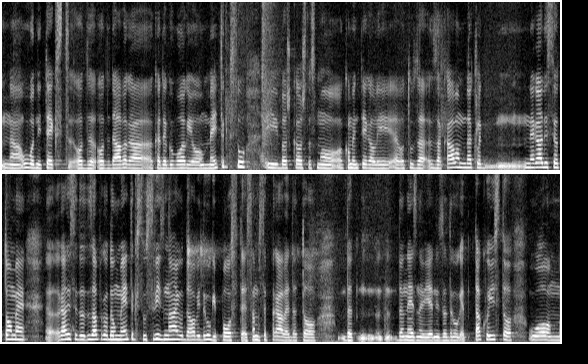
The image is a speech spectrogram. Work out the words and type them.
na uvodni tekst od, od Davora kada je govorio o Matrixu i baš kao što smo komentirali evo tu za, za kavom, dakle ne radi se o tome, radi se da zapravo da u Matrixu svi znaju da ovi drugi postoje, samo se prave da to, da, da ne znaju jedni za druge. Tako isto u ovom,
